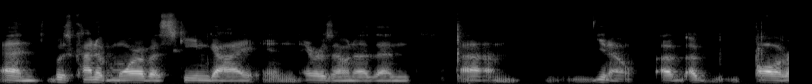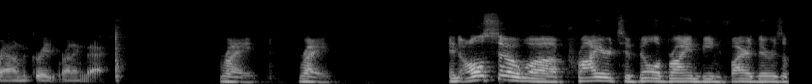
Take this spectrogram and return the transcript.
and was kind of more of a scheme guy in Arizona than um, you know a, a all around great running back. Right, right. And also, uh, prior to Bill O'Brien being fired, there was a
